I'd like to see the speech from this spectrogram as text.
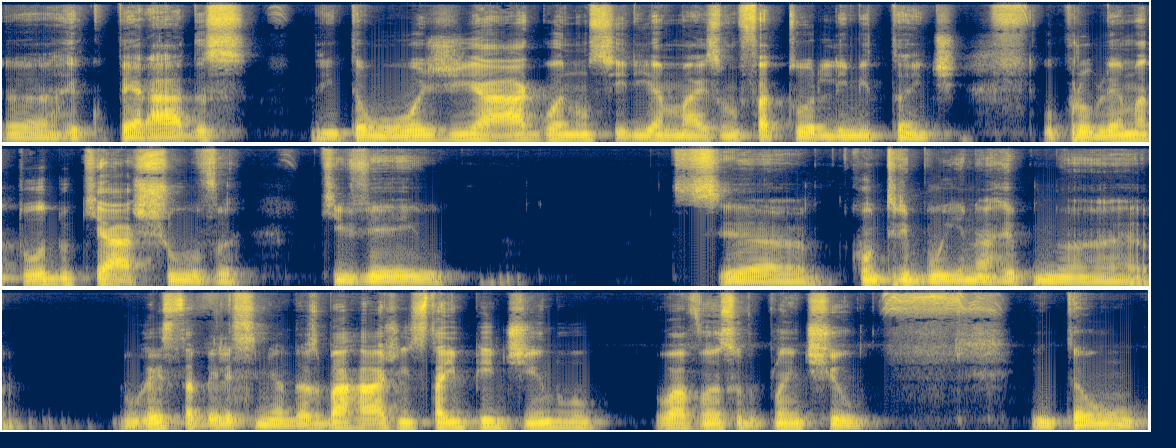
uh, recuperadas, então, hoje, a água não seria mais um fator limitante. O problema todo é que a chuva que veio uh, contribuir na, na, no restabelecimento das barragens está impedindo o avanço do plantio. Então,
